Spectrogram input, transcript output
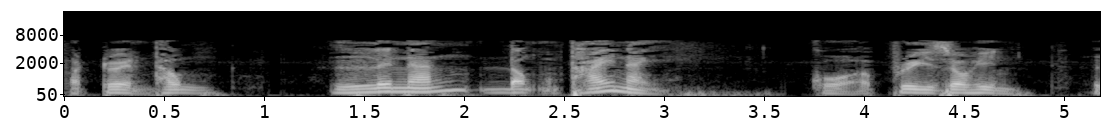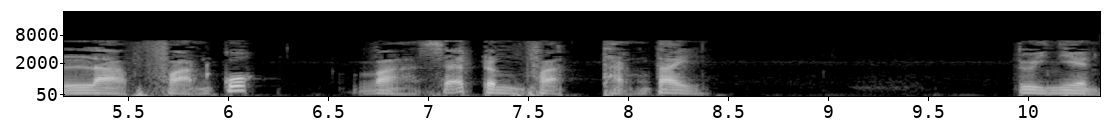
và truyền thông lên án động thái này của Prigozhin là phản quốc và sẽ trừng phạt thẳng tay. Tuy nhiên,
